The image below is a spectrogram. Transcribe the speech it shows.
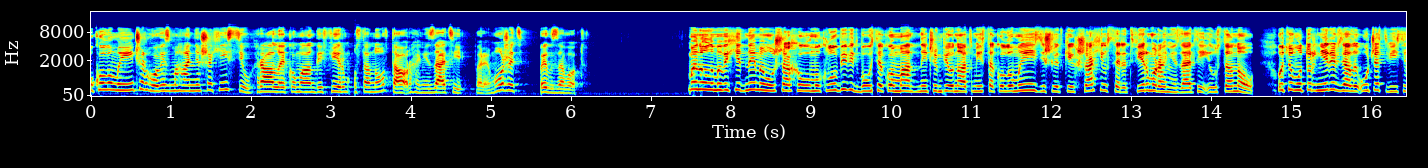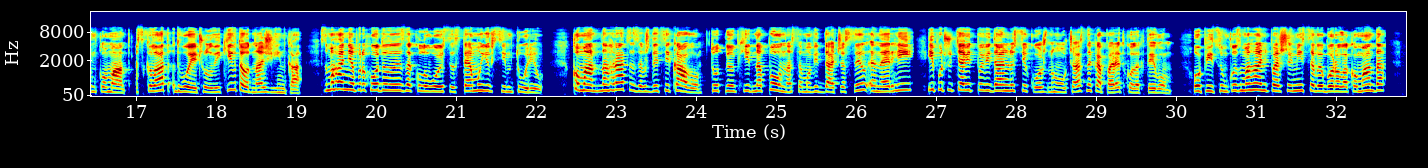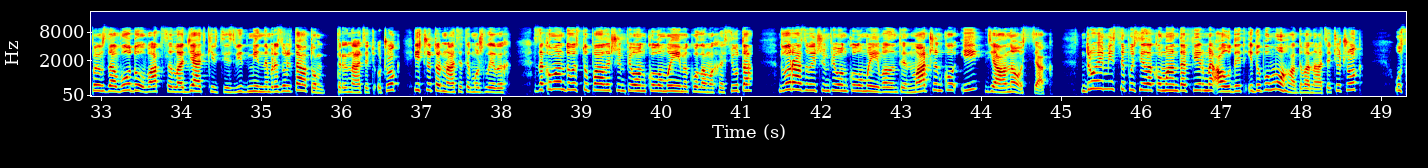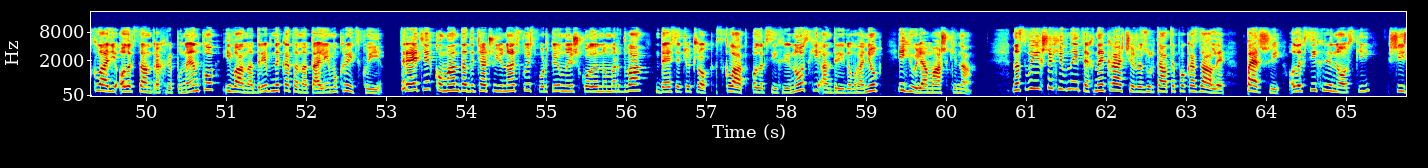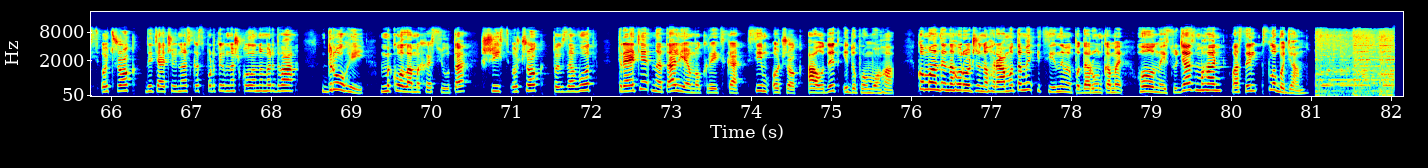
У Коломиї чергові змагання шахістів грали команди фірм, установ та організацій. Переможець пивзавод. Минулими вихідними у шаховому клубі відбувся командний чемпіонат міста Коломиї зі швидких шахів серед фірм, організацій і установ. У цьому турнірі взяли участь вісім команд. Склад двоє чоловіків та одна жінка. Змагання проходили за коловою системою в сім турів. Командна гра це завжди цікаво. Тут необхідна повна самовіддача сил, енергії і почуття відповідальності кожного учасника перед колективом. У підсумку змагань перше місце виборола команда пивзаводу ВАТ села Дядьківці з відмінним результатом 13 очок із 14 можливих. За команду виступали чемпіон Коломиї Микола Махасюта, дворазовий чемпіон Коломиї Валентин Марченко і Діана Остяк. Друге місце посіла команда фірми Аудит і допомога 12 очок у складі Олександра Хрипуненко, Івана Дрібника та Наталії Мокрицької. Третє команда дитячо-юнацької спортивної школи номер 2 10 очок. Склад Олексій Хріновський, Андрій Довганюк і Юля Машкіна. На своїх шахівницях найкращі результати показали перший Олексій Хріновський, 6 очок, дитячо-юнацька спортивна школа номер 2 другий Микола Михасюта, 6 очок, пивзавод, третє Наталія Мокрицька, сім очок, аудит і допомога. Команди нагороджено грамотами і цінними подарунками. Головний суддя змагань Василь Слободян.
